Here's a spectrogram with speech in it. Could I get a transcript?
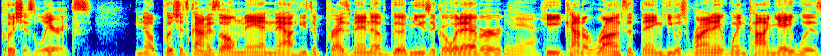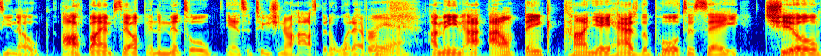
Push's lyrics. You know, Pusha's kind of his own man now. He's the president of good music or whatever. Yeah. He kind of runs the thing. He was running it when Kanye was, you know, off by himself in a mental institution or hospital, whatever. Yeah. I mean, I, I don't think Kanye has the pull to say chill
